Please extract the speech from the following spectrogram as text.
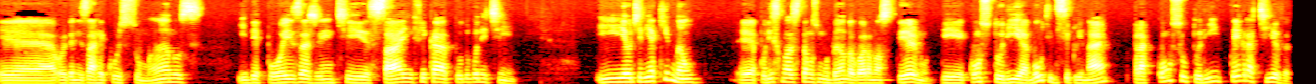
é, organizar recursos humanos e depois a gente sai e fica tudo bonitinho. E eu diria que não. É por isso que nós estamos mudando agora o nosso termo de consultoria multidisciplinar para consultoria integrativa.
